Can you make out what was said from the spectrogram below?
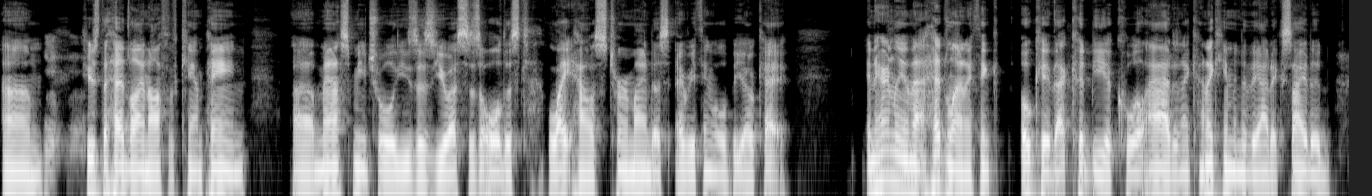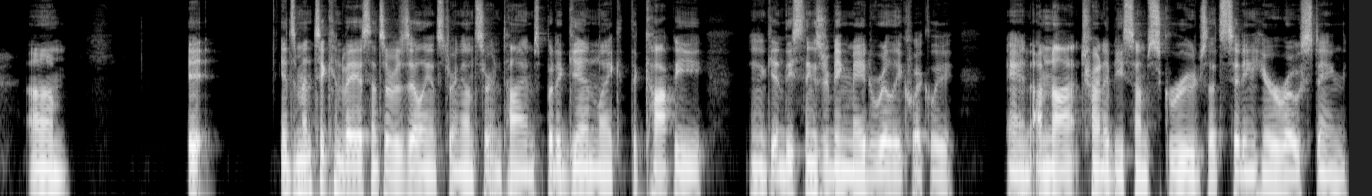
Um, mm-hmm. Here's the headline off of campaign. Uh, Mass Mutual uses US's oldest lighthouse to remind us everything will be okay. Inherently in that headline, I think, okay, that could be a cool ad, and I kind of came into the ad excited. Um, it it's meant to convey a sense of resilience during uncertain times, but again, like the copy, and again, these things are being made really quickly, and I'm not trying to be some Scrooge that's sitting here roasting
